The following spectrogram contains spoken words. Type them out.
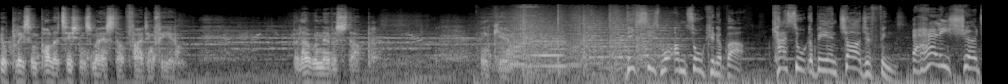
Your police and politicians may have stopped fighting for you. But I will never stop. Thank you. This is what I'm talking about. Cass ought to be in charge of things. The hell he should.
